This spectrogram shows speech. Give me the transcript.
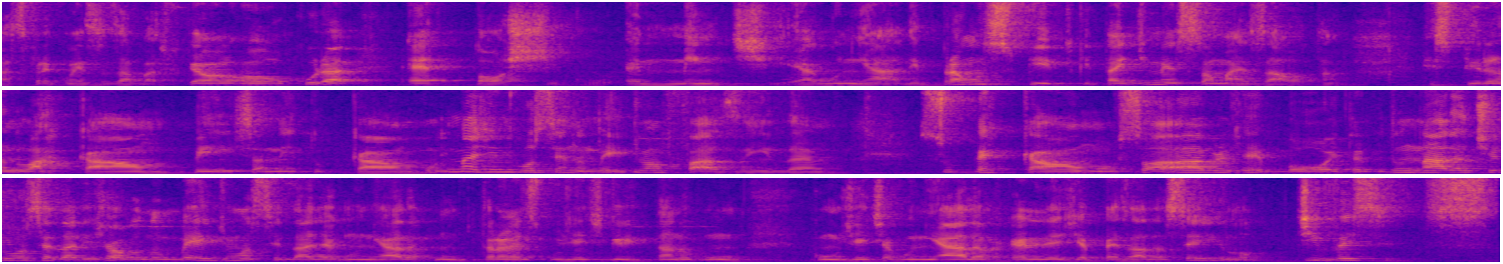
as frequências abaixo, porque a loucura é tóxico, é mente, é agoniado, e para um espírito que está em dimensão mais alta, respirando ar calmo, pensamento calmo. Imagine você no meio de uma fazenda, super calmo, só abre, vê boa e tranquilo. Do nada eu tiro você dali e jogo no meio de uma cidade agoniada, com trânsito, com gente gritando, com, com gente agoniada, com aquela energia pesada. Você tivesse.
